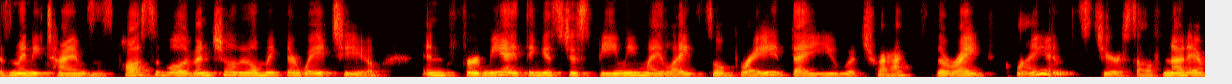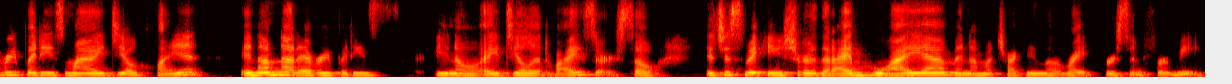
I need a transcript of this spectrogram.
as many times as possible, eventually they'll make their way to you. And for me, I think it's just beaming my light so bright that you attract the right clients to yourself. Not everybody's my ideal client, and I'm not everybody's, you know, ideal advisor. So it's just making sure that I'm who I am and I'm attracting the right person for me.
